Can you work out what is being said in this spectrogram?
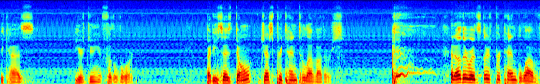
because you're doing it for the Lord. But he says, don't just pretend to love others. In other words, there's pretend love.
